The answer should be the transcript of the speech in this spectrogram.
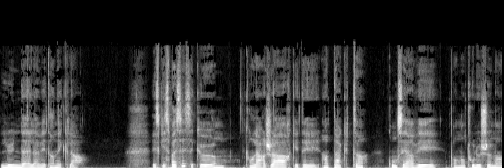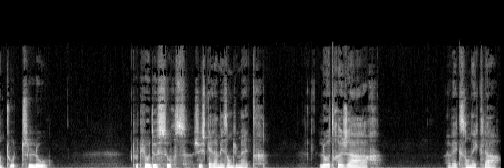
L'une d'elles avait un éclat. Et ce qui se passait, c'est que quand la qui était intacte, conservait pendant tout le chemin toute l'eau, toute l'eau de source jusqu'à la maison du maître, l'autre jarre, avec son éclat,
